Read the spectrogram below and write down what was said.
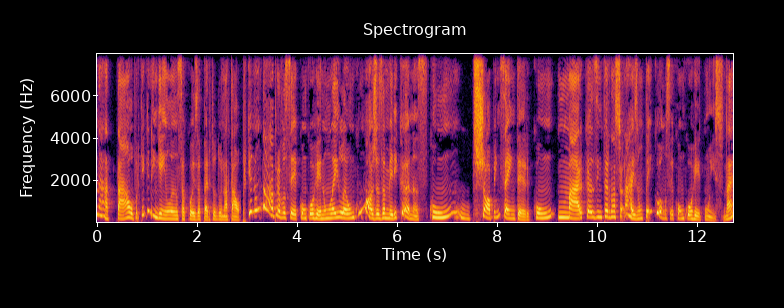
Natal, por que, que ninguém lança coisa perto do Natal? Porque não dá para você concorrer num leilão com lojas americanas, com shopping center, com marcas internacionais. Não tem como você concorrer com isso, né?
